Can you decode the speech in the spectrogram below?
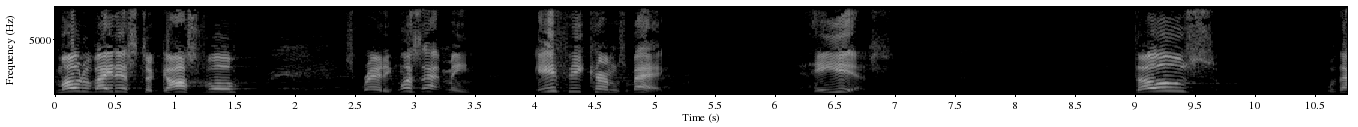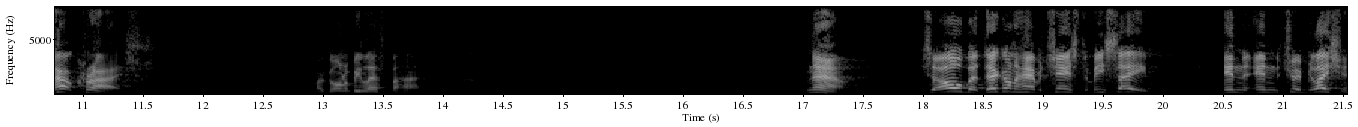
Motivate us to gospel spreading. What's that mean? If he comes back, he is. Those without Christ are going to be left behind. Now, so, oh, but they're going to have a chance to be saved in, in the tribulation.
